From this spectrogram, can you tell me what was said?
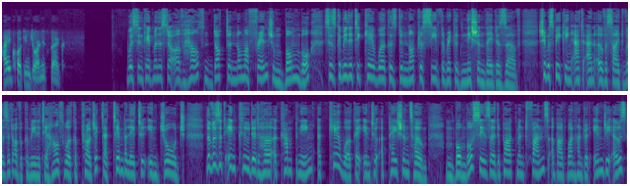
High Court in Johannesburg. Western Cape Minister of Health, Dr. Nomafrench Mbombo, says community care workers do not receive the recognition they deserve. She was speaking at an oversight visit of a community health worker project at Thembalethu in George. The visit included her accompanying a care worker into a patient's home. Mbombo says her department funds about 100 NGOs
